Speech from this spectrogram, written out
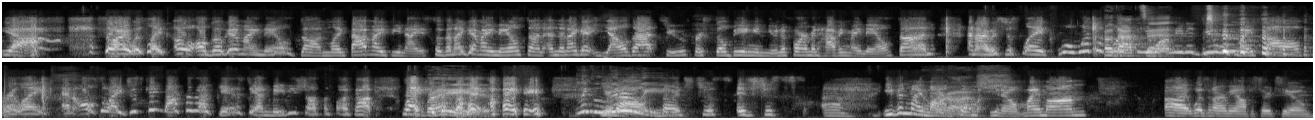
Yeah. So I was like, oh, I'll go get my nails done. Like that might be nice. So then I get my nails done and then I get yelled at too for still being in uniform and having my nails done. And I was just like, well, what the Oh, fuck do you want me to do with myself? or like, and also I just came back from Afghanistan. Maybe shut the fuck up. Like, Right. I, Like literally. know, so it's just, it's just, uh, even my Oh mom. gosh. so, you know, my mom uh, was an army officer too.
